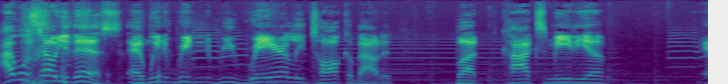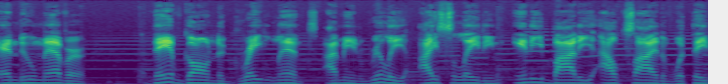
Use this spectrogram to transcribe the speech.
I will tell you this, and we, we we rarely talk about it, but Cox Media and whomever, they have gone to great lengths. I mean, really isolating anybody outside of what they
